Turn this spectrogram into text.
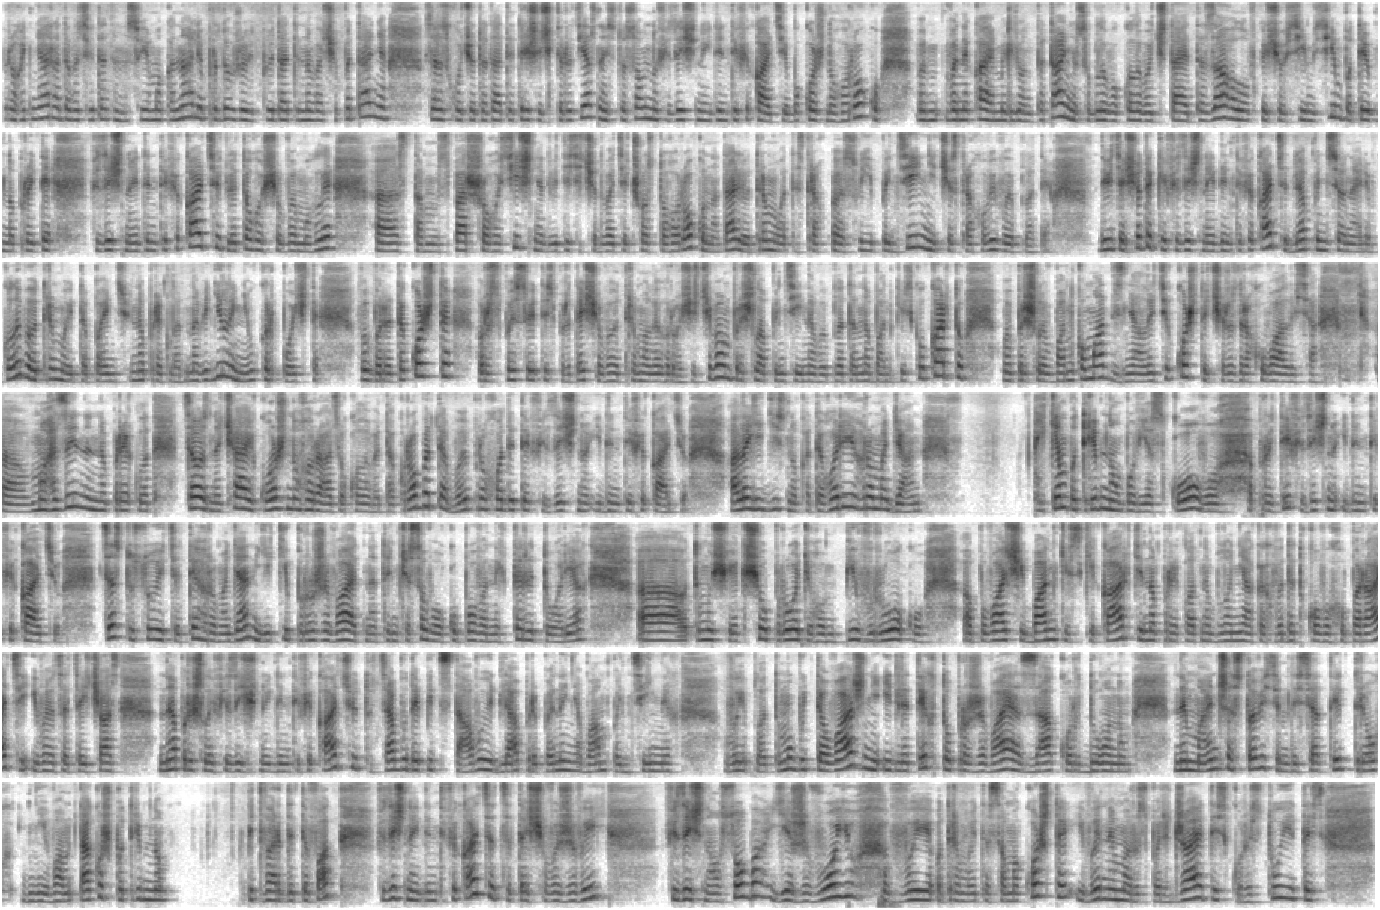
Доброго дня, рада вас вітати на своєму каналі. Продовжую відповідати на ваші питання. Зараз хочу додати трішечки роз'яснень стосовно фізичної ідентифікації, бо кожного року ви- виникає мільйон питань, особливо коли ви читаєте заголовки, що всім всім потрібно пройти фізичну ідентифікацію для того, щоб ви могли е, там, з 1 січня 2026 року надалі отримувати страх, е, свої пенсійні чи страхові виплати. Дивіться, що таке фізична ідентифікація для пенсіонерів. Коли ви отримуєте пенсію, наприклад, на відділенні Укрпочти, ви берете кошти, розписуєтесь про те, що ви отримали гроші. Чи вам прийшла пенсійна виплата на банківську карту, ви прийшли в банкомат, зняли ці кошти чи розрахувалися е, в магазини, наприклад. Це означає кожного разу, коли ви так робите, ви проходите фізичну ідентифікацію. Але є дійсно категорії громадян, яким потрібно обов'язково пройти фізичну ідентифікацію. Це стосується тих громадян, які проживають на тимчасово окупованих територіях, тому що якщо протягом півроку по вашій банківській карті, наприклад, не було ніяких видаткових операцій, і ви за цей час не пройшли фізичну ідентифікацію, то це буде підставою для припинення вам пенсійних виплат. Тому будьте уважні і для тих, хто проживає за кордоном не менше 183 днів. Вам також потрібно підтвердити факт. Фізична ідентифікація це те, що ви живий. Фізична особа є живою, ви отримуєте саме кошти, і ви ними розпоряджаєтесь, користуєтесь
